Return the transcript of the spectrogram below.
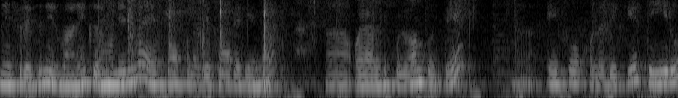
මේස රෙද්ද නිර්මාණය කරමු. මුලින්ම A4 කොළ දෙක අරගෙන ඔයාලට පුළුවන් පුතේ A4 කොළ දෙකේ තීරු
